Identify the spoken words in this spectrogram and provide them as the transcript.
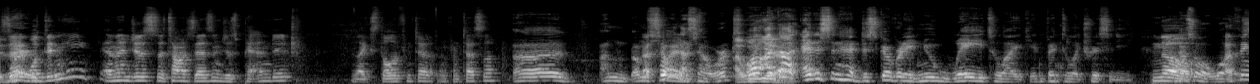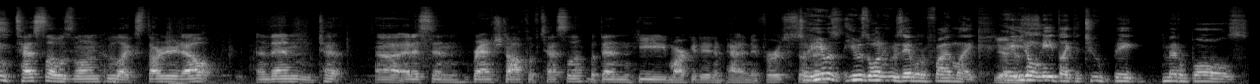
Is that Word. Well, didn't he? And then just uh, Thomas Edison just patented it, like stole it from te- from Tesla. Uh, I'm, I'm That's assuming that's how it works. I- well, I yeah. thought Edison had discovered a new way to like invent electricity. No, That's all it was. I think Tesla was the one who like started it out, and then te- uh, Edison branched off of Tesla, but then he marketed and patented it first. So So, he then- was he was the one who was able to find like, Yeah, hey, you don't need like the two big metal balls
